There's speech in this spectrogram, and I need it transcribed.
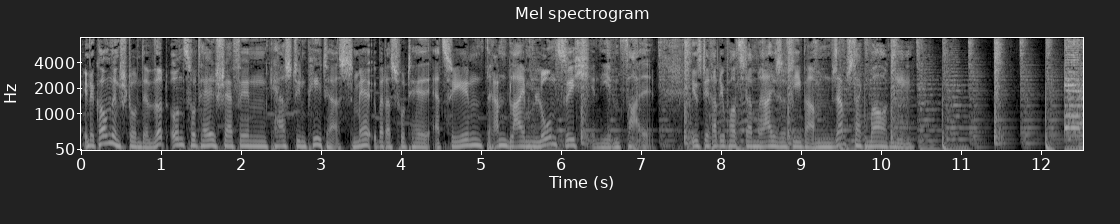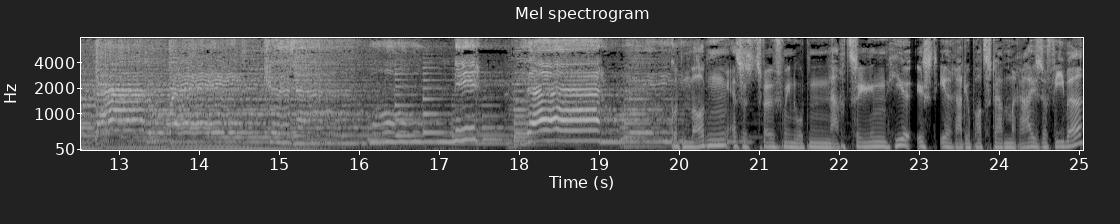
In der kommenden Stunde wird uns Hotelchefin Kerstin Peters mehr über das Hotel erzählen. Dranbleiben lohnt sich in jedem Fall. Hier ist die Radio Potsdam Reisefieber am Samstagmorgen. Morgen, es ist zwölf Minuten nach zehn. Hier ist Ihr Radio Potsdam Reisefieber.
